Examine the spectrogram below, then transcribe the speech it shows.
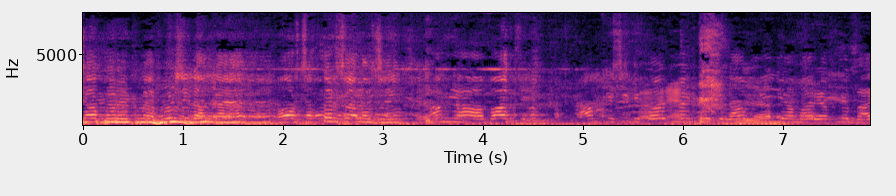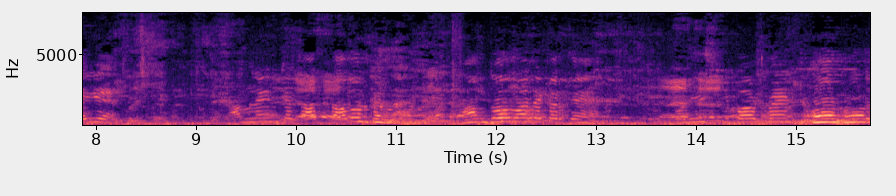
शाहपुर एक महफूज इलाका है और सत्तर सालों से हम यहाँ आबाद थे। हम किसी डिपार्टमेंट के खिलाफ नहीं हमारे अपने भाई हैं। हमने इनके साथ तावन करना है। हम दो वादे करते हैं। पुलिस डिपार्टमेंट और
